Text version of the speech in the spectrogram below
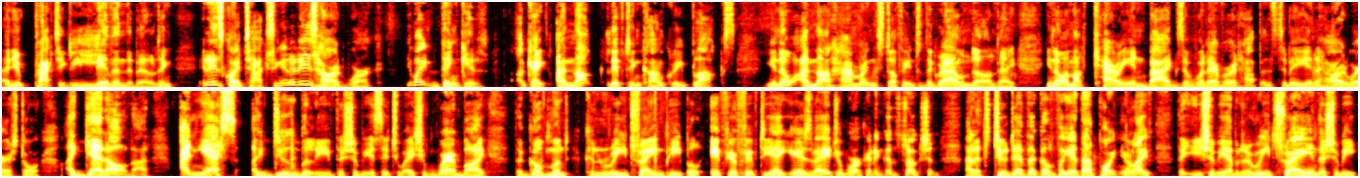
and you practically live in the building. It is quite taxing and it is hard work. You mightn't think it. Okay, I'm not lifting concrete blocks. You know, I'm not hammering stuff into the ground all day. You know, I'm not carrying bags of whatever it happens to be in a hardware store. I get all that. And yes, I do believe there should be a situation whereby the government can retrain people if you're 58 years of age and working in construction and it's too difficult for you at that point in your life that you should be able to retrain. There should be,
